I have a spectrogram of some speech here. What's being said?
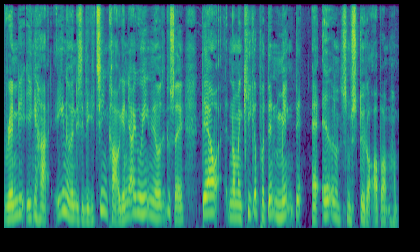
Renly ikke har, ikke nødvendigvis et legitimt krav, igen, jeg er ikke uenig i noget af det, du sagde, det er jo, når man kigger på den mængde af adel, som støtter op om ham,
